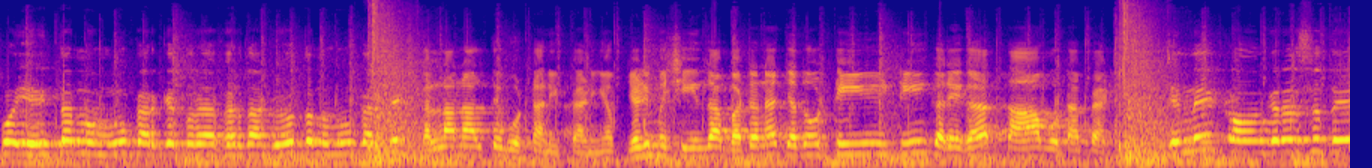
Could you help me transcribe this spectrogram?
ਕੋਈ ਇੱਧਰ ਨੂੰ ਮੂੰਹ ਕਰਕੇ ਤੁਰਿਆ ਫਿਰਦਾ ਕੋਈ ਉੱਧਰ ਨੂੰ ਮੂੰਹ ਕਰਕੇ? ਗੱਲਾਂ ਨਾਲ ਤੇ ਵੋਟਾਂ ਨਹੀਂ ਪੈਣੀਆਂ। ਜਿਹੜੀ ਮਸ਼ੀਨ ਦਾ ਬਟਨ ਹੈ ਜਦੋਂ ਟੀ ਟੀ ਕਰੇਗਾ ਤਾਂ ਵੋਟਾਂ ਪੈਣੀਆਂ। ਜਿੰਨੇ ਕਾਂਗਰਸ ਦੇ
